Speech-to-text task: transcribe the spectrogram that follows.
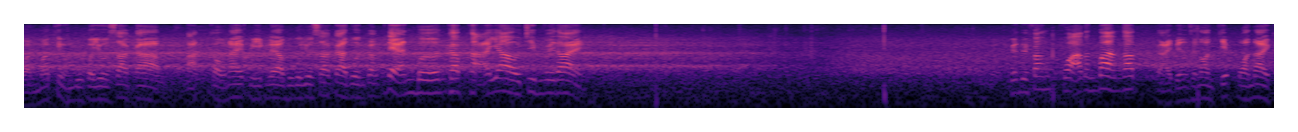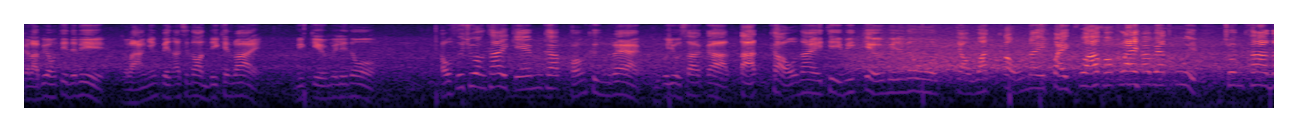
บอลมาถึงบุกโยซากาตัดเข้าในปีกแล้วบุกโยซากาดวลกับแดนเบิร์นครับขายาวจิ้มไว้ได้ เป็นไปฝั่งขวากันบ้างครับกลายเป็นอาร์เซนอลเก็บบอลได้กาลาเบียลตินเดลี่กลางยังเป็นอาร์เซนอลดีเคนไรมิเกลเมลิโนเขาสู่ช่วงท้ายเกมครับของครึ่งแรกบุกโยซากาตัดเข่าในที่มิเกลเมลิโนจะวัดเข่าในไปขวาของใครฮาเวตอุ้ยชนคัน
